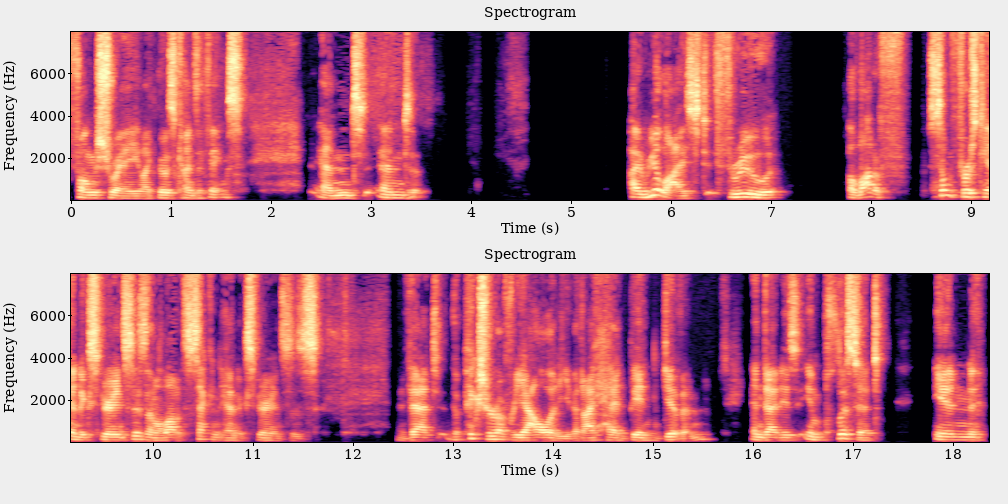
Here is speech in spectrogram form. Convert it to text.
feng shui, like those kinds of things, and and I realized through a lot of some firsthand experiences and a lot of secondhand experiences that the picture of reality that I had been given and that is implicit in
